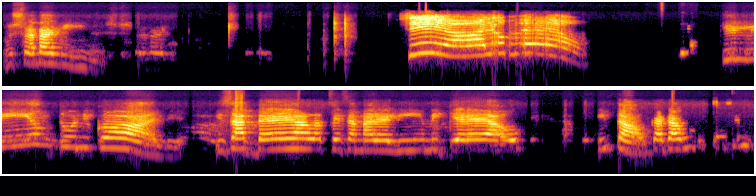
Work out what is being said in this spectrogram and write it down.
nos trabalhinhos. Tia, olha o meu. Que lindo, Nicole! Isabela fez amarelinho, Miguel. Então, cada um tem seu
